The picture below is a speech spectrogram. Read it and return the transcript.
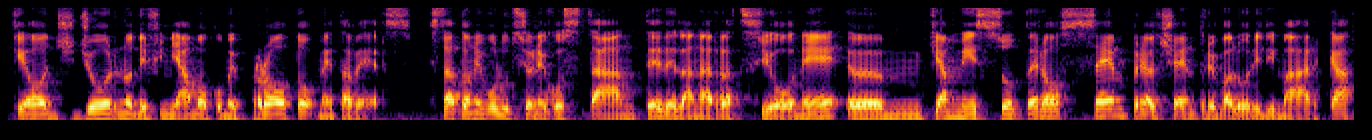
che oggigiorno definiamo come proto-metaversi. È stata un'evoluzione costante della narrazione ehm, che ha messo però sempre al centro i valori di marca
